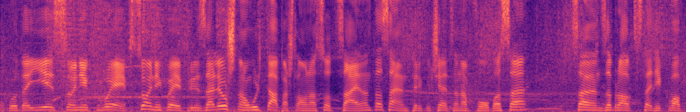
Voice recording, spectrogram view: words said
У Года есть Sonic Wave. Sonic Wave Resolution. Ульта пошла у нас от Сайлента. Сайлент переключается на Фобоса. Сайлент забрал, кстати, Квапу.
